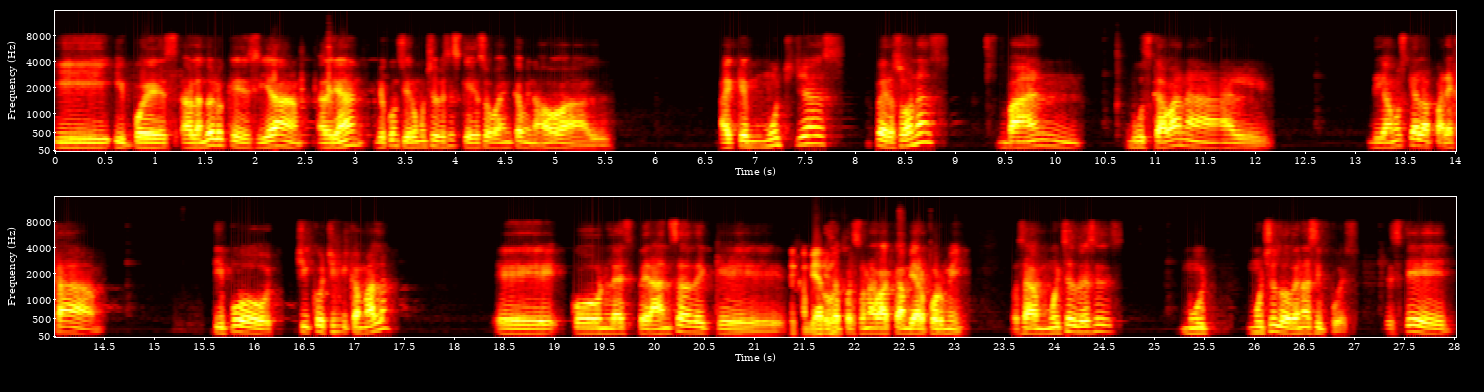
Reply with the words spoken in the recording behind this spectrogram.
Y, y pues hablando de lo que decía Adrián, yo considero muchas veces que eso va encaminado al... Hay que muchas personas van, buscaban al, digamos que a la pareja tipo chico, chica mala, eh, con la esperanza de que De esa persona va a cambiar por mí. O sea, muchas veces, mu- muchos lo ven así, pues. Es que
